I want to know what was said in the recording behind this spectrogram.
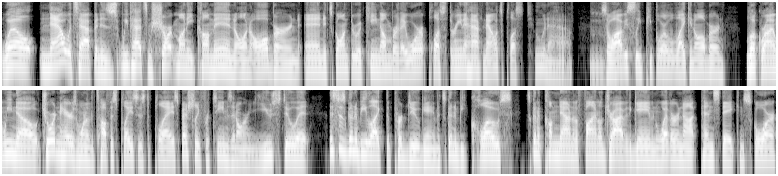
Well, now what's happened is we've had some sharp money come in on Auburn, and it's gone through a key number. They were at plus three and a half. Now it's plus two and a half. So hmm. obviously, people are liking Auburn. Look, Ryan, we know Jordan Hare is one of the toughest places to play, especially for teams that aren't used to it. This is going to be like the Purdue game. It's going to be close. It's going to come down to the final drive of the game and whether or not Penn State can score.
